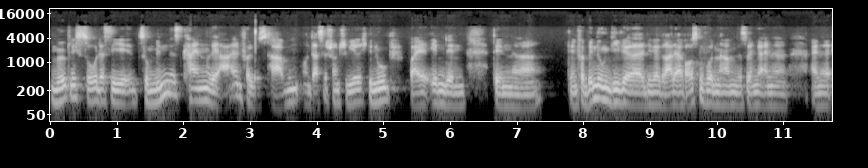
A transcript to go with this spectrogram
möglichst so, dass Sie zumindest keinen realen Verlust haben. Und das ist schon schwierig genug bei eben den, den äh, den Verbindungen, die wir, die wir gerade herausgefunden haben, dass wenn wir eine, eine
